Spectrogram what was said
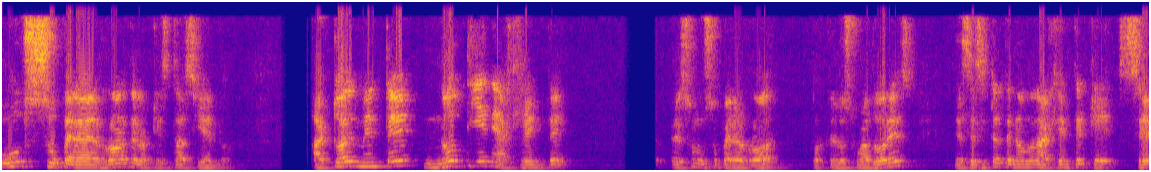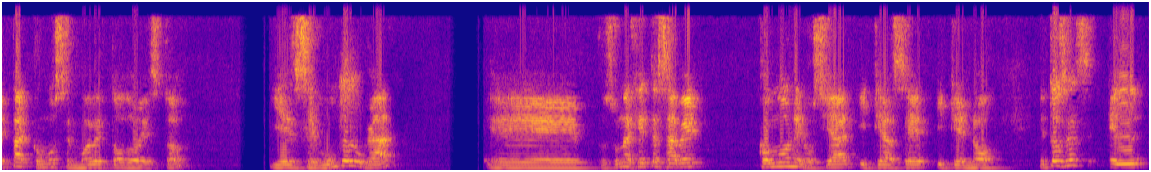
un super error de lo que está haciendo. Actualmente no tiene agente, es un super error, porque los jugadores necesita tener un agente que sepa cómo se mueve todo esto. Y en segundo lugar, eh, pues un agente sabe cómo negociar y qué hacer y qué no. Entonces, el,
